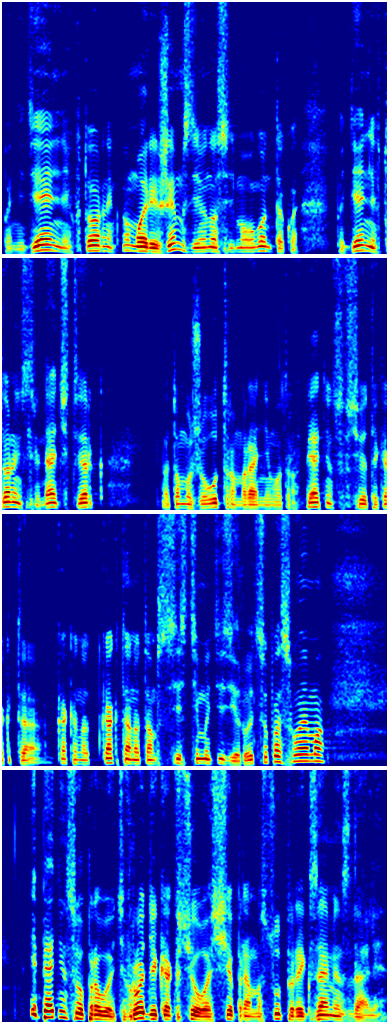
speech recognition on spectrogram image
понедельник, вторник. Ну, мой режим с 97 -го года такой. Понедельник, вторник, среда, четверг – потом уже утром, ранним утром в пятницу все это как-то как оно, как оно там систематизируется по-своему. И пятницу вы проводите. Вроде как все, вообще прямо супер, экзамен сдали.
